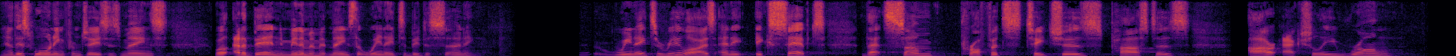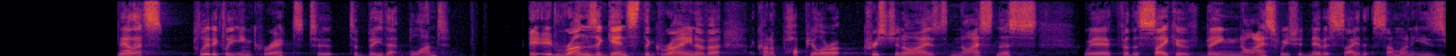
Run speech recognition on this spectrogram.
Now, this warning from Jesus means well, at a bare minimum, it means that we need to be discerning. We need to realize and accept that some prophets, teachers, pastors are actually wrong. Now, that's politically incorrect to, to be that blunt. It, it runs against the grain of a, a kind of popular Christianized niceness, where for the sake of being nice, we should never say that someone is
